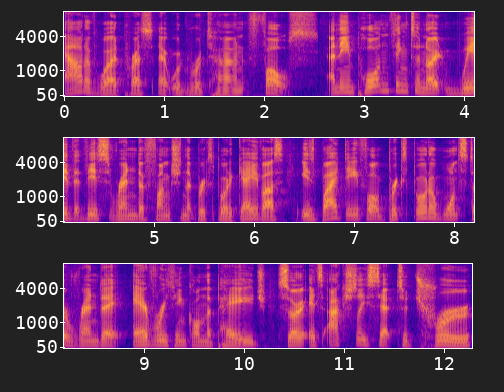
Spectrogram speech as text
out of WordPress, it would return false. And the important thing to note with this render function that Bricks Builder gave us is by default, Bricks Builder wants to render everything on the page. So it's actually set to true,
